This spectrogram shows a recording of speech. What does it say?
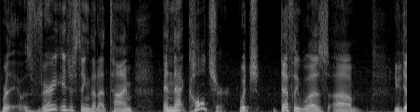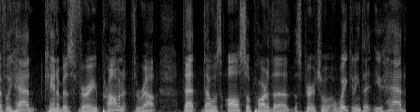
Where it was very interesting that at time, in that culture, which definitely was, um, you definitely had cannabis very prominent throughout. That that was also part of the the spiritual awakening. That you had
